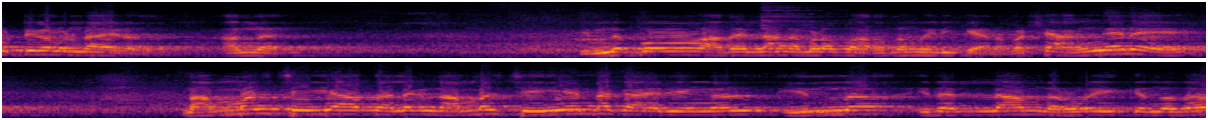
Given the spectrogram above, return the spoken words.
കുട്ടികളുണ്ടായിരുന്നു അന്ന്. ഇന്നിപ്പോ അതെല്ലാം നമ്മൾ മറന്നുപോയിരിക്കുകയാണ്. പക്ഷെ അങ്ങനെ നമ്മൾ ചെയ്യാത്ത അല്ലെങ്കിൽ നമ്മൾ ചെയ്യേണ്ട കാര്യങ്ങൾ ഇന്ന് ഇതെല്ലാം നിർവഹിക്കുന്നത്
